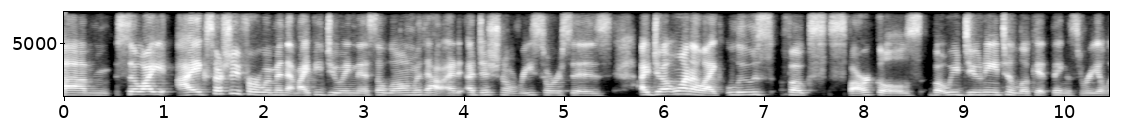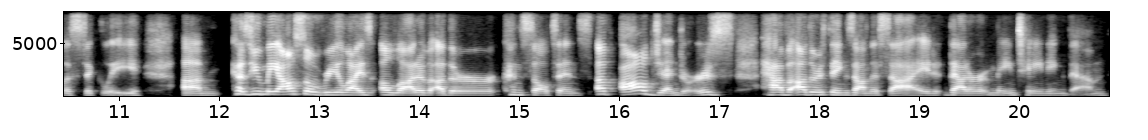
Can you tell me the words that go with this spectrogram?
Um, so I, I, especially for women that might be doing this alone without ad- additional resources, I don't want to like lose folks' sparkles, but we do need to look at things realistically. Um, because you may also realize a lot of other consultants of all genders have other things on the side that are maintaining them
